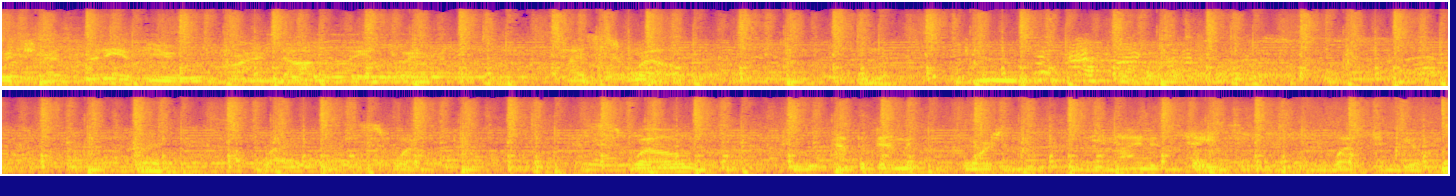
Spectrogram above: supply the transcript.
which, as many of you are undoubtedly aware, has swelled. swelled. Has swelled to epidemic proportions in the United States and Western Europe.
